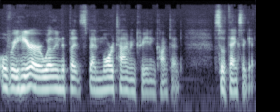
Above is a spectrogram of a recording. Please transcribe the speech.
over here are willing to put, spend more time in creating content. So thanks again.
